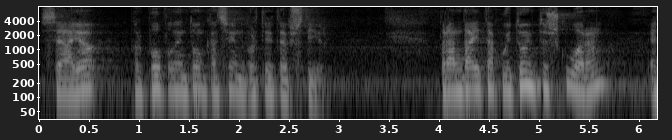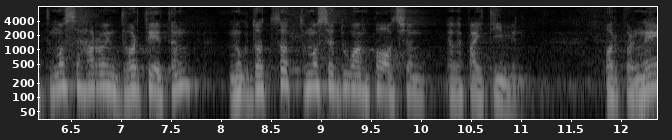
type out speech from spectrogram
se ajo për popullin tonë ka qenë vërtet e vështirë. Prandaj ta kujtojmë të shkuarën e të mos e harrojmë të vërtetën nuk do të thotë të mos e duam paqen edhe pajtimin, por për ne,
